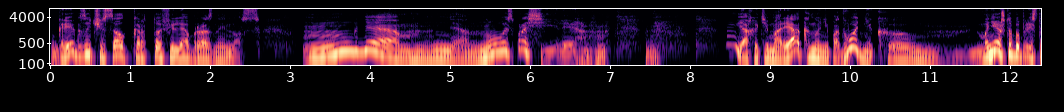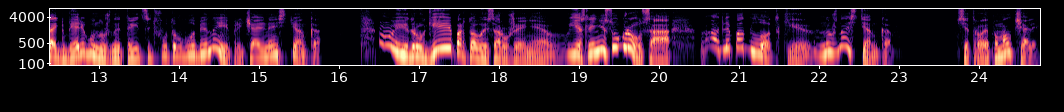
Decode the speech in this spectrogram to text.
Грек зачесал картофелеобразный нос. «Где? Ну, вы спросили. Я хоть и Мне, чтобы пристать к берегу, нужны 30 футов глубины и причальная стенка. Ну и другие портовые сооружения, если не сугрус, а, а для подлодки нужна стенка. Все трое помолчали.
